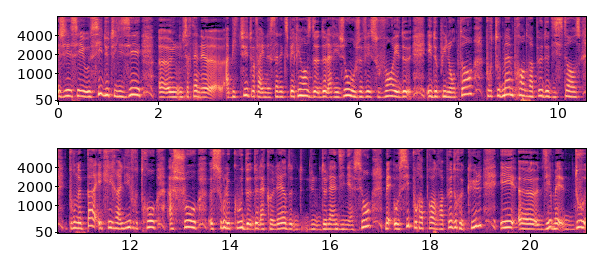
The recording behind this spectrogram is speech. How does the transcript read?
j'ai essayé aussi d'utiliser euh, une certaine euh, habitude, enfin une certaine expérience de, de la région où je vais souvent et, de, et depuis longtemps pour tout de même prendre un peu de distance, pour ne pas écrire un livre trop à chaud euh, sur le coup de, de la colère, de, de, l'indignation, mais aussi pour apprendre un peu de recul et euh, dire mais d'où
